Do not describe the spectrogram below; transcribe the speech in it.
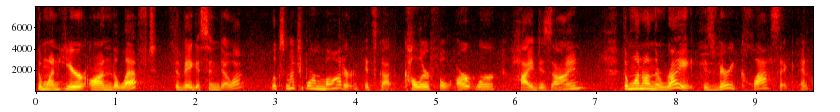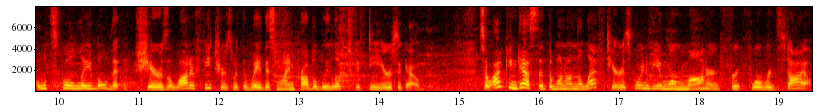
The one here on the left, the Vega Sindoa, looks much more modern. It's got colorful artwork, high design. The one on the right is very classic, an old school label that shares a lot of features with the way this wine probably looked 50 years ago. So I can guess that the one on the left here is going to be a more modern fruit forward style,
